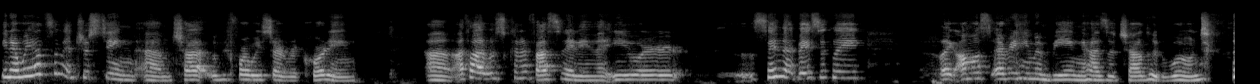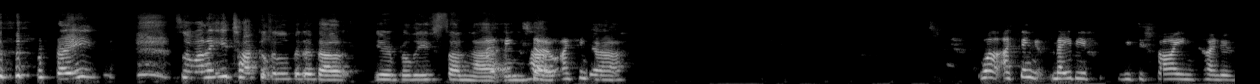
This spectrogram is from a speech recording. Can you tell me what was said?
You know, we had some interesting um, chat before we started recording. Uh, I thought it was kind of fascinating that you were saying that basically, like almost every human being has a childhood wound, right? So why don't you talk a little bit about your beliefs on that? I think so. How, I think yeah. Well, I think maybe if we define kind of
